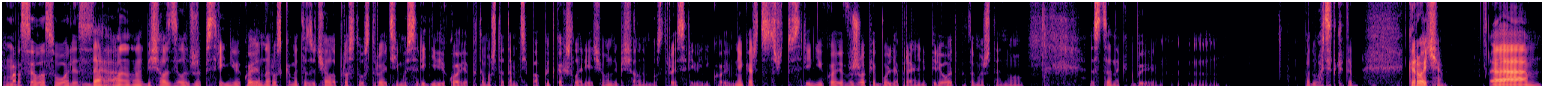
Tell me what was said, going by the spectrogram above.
Марселос Уоллес. Да, Он, он обещал сделать жопе средневековье. На русском это звучало просто устроить ему средневековье, потому что там типа о пытках шла речь, и он обещал ему устроить средневековье. Мне кажется, что средневековье в жопе более правильный перевод, потому что, ну, сцена как бы подводит к этому. Короче, ам,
